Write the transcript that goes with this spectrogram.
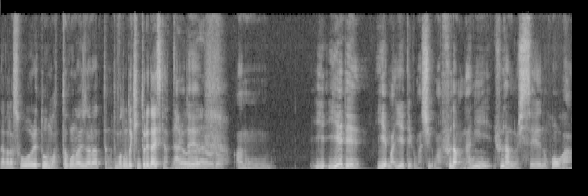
だからそれと全く同じだなって思ってもともと筋トレ大好きだったのであの家で家,、まあ、家っていうか、まあしまあ、普段何普段の姿勢の方が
